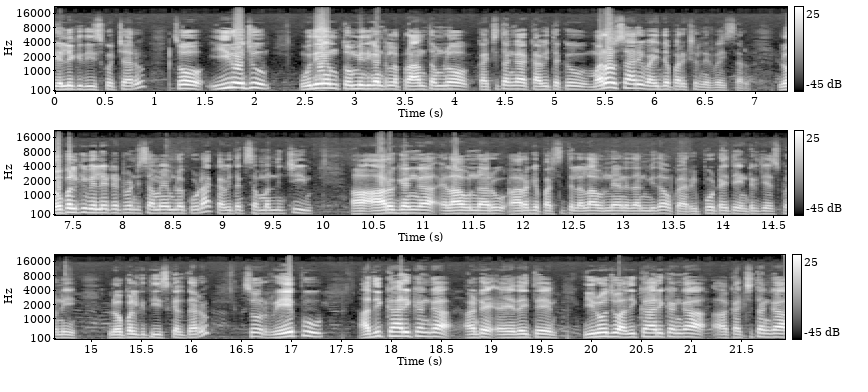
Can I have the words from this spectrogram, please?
ఢిల్లీకి తీసుకొచ్చారు. సో ఈరోజు ఉదయం తొమ్మిది గంటల ప్రాంతంలో ఖచ్చితంగా కవితకు మరోసారి వైద్య పరీక్షలు నిర్వహిస్తారు. లోపలికి వెళ్ళేటటువంటి సమయంలో కూడా కవితకు సంబంధించి ఆరోగ్యంగా ఎలా ఉన్నారు ఆరోగ్య పరిస్థితులు ఎలా ఉన్నాయనే దాని మీద ఒక రిపోర్ట్ అయితే ఎంట్రీ చేసుకొని లోపలికి తీసుకెళ్తారు. సో రేపు అధికారికంగా అంటే ఏదైతే ఈరోజు అధికారికంగా ఖచ్చితంగా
